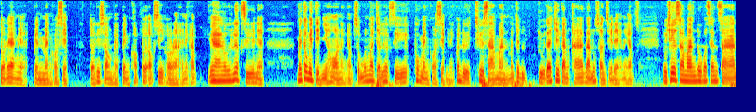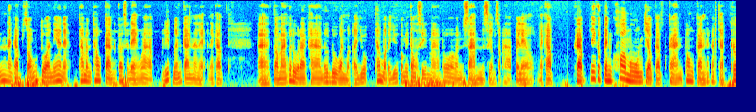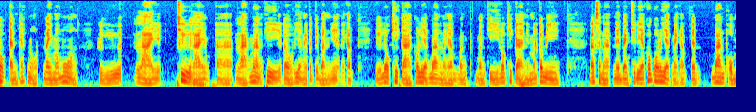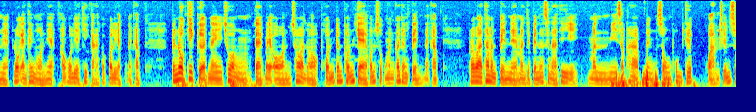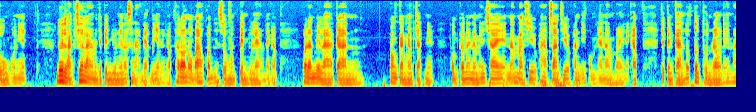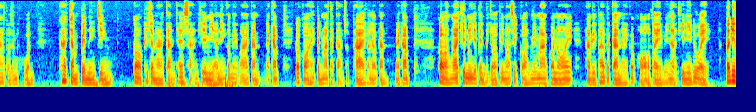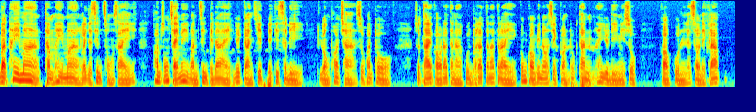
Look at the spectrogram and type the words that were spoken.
ตัวแรกเนี่ยเป็นแมนโคเซปตัวที่2แบบเป็นคอปเปอร์ออกซิคลอไรด์นะครับเวลาเราเลือกซื้อเนี่ยไม่ต้องไปติดยี่ห้อนะครับ สมมุติว่าจะเลือกซื้อพวกแมนโคเซปเนี่ยก็ดูชื่อสามัญมันจะอยู่ได้ชื่อการค้าตามลูกศรสีแดงนะครับดูชื่อสามัญดูเปอร์เซ็นต์สารนะครับสตัวนี้เนี่ยถ้ามันเท่ากันก็แสดงว่าฤทธิ์เหมือนกันนั่นแหละนะครับ ต่อมาก็ดูราคาแล้วดูวันหมดอายุ ถ้าหมดอายุก็ไม่ต้องซื้อมา เพราะว่ามันสารเสื่อมสภาพไปแล้วนะครับ ครับนี่ก็เป็นข้อมูลเกี่ยวกับการป้องกันและกำจัดโรคแอนแทกโนดในมะม่วง หรือหลายชื่อหลายหลากมากที่เราเรียกในปัจจุบันนี้นะครับ หรือโรคขี้กาก็เรียกบ้างนะครับ บางบางทีโรคขี้กาเนี่ยมันก็มีลักษณะในแบคทีเรียเขาก็เรียกนะครับ แต่บ้านผมเนี่ยโรคแอนเทกโนนเนี่ยเขาก็เรียกขี้กาเขาก็เรียกนะครับ เป็นโรคที่เกิดในช่วงแตกใบอ่อน ช่อดอกผลจนผลแก่ผลสุกมันก็ยังเป็นนะครับ เพราะว่าถ้ามันเป็นเนี่ยมันจะเป็นลักษณะที่มันมีสภาพหนึ่งทรงพุ่มทึบความชื้นสูงพวกนี้โดยหลักเชื้อรามันจะเป็นอยู่ในลักษณะแบบนี้นะครับ ถ้าร้อนอบอ้าวความชื้นสูงมันเป็นอยู่แล้วนะครับ เพราะนั้นเวลาการป้องกันกำจัดเนี่ยผมก็แนะนำให้ใช้น้ำหมักชีวภาพสารชีวพันธุ์ที่ผมแนะนำไว้นะครับ จะเป็นการลดต้นทุนเราได้มากพอสมควร ถ้าจำเป็นจริงๆ ก็พิจารณาการใช้สารเคมีอันนี้ก็ไม่ว่ากันนะครับ ก็ขอให้เป็นมาตรการสุดท้ายก็แล้วกันนะครับ ก็หวังว่าคลิปนี้จะเป็นประโยชน์พี่น้องเสียก่อนไม่มากก็น้อย หากผิดพลาดประการใดก็ขอไปวินาที่นี้ด้วย ปฏิบัติให้มากทำให้มากและจะสิ้นสงสัย ความสงสัยไม่มีวันสิ้นไปได้ ด้วยการคิดในทฤษฎี หลวงพ่อชาสุพัทโท สุดท้ายขอรัตนาคุณพระรัตนตรัยคุ้มครองพี่น้องเสกก่อนทุกท่านให้อยู่ดีมีสุข ขอบคุณและสวัสดีครับ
